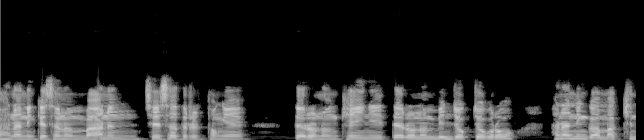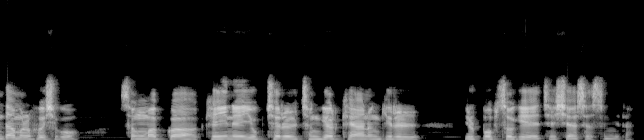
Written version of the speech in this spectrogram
하나님께서는 많은 제사들을 통해 때로는 개인이 때로는 민족적으로 하나님과 막힌 담을 허시고 성막과 개인의 육체를 정결케 하는 길을 율법 속에 제시하셨습니다.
